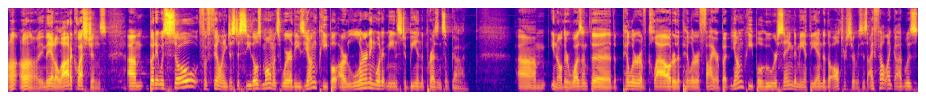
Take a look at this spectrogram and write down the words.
Uh uh And they had a lot of questions. Um, but it was so fulfilling just to see those moments where these young people are learning what it means to be in the presence of God. Um, you know, there wasn't the, the pillar of cloud or the pillar of fire, but young people who were saying to me at the end of the altar services, I felt like God was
